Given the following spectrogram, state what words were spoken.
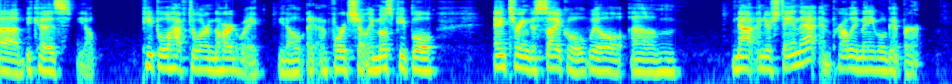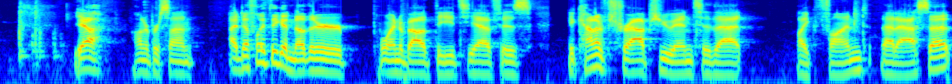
uh, because you know people have to learn the hard way. You know, unfortunately, most people entering the cycle will um, not understand that, and probably many will get burnt. Yeah, hundred percent. I definitely think another point about the ETF is it kind of traps you into that like fund, that asset,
